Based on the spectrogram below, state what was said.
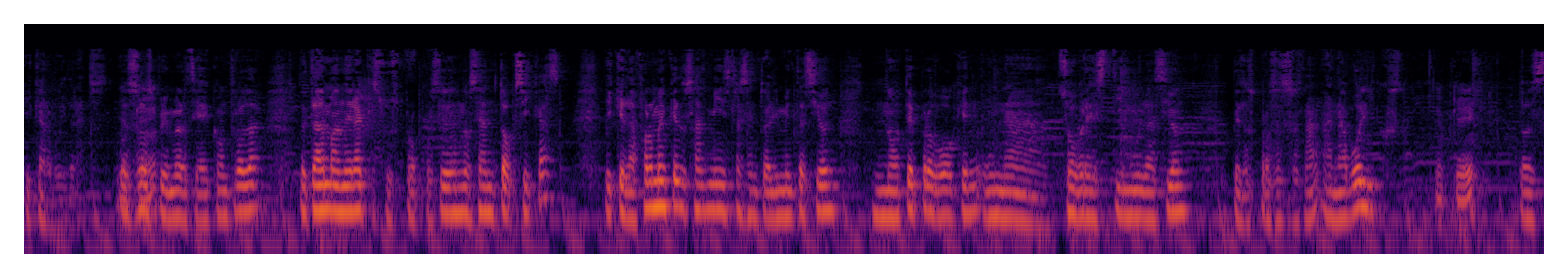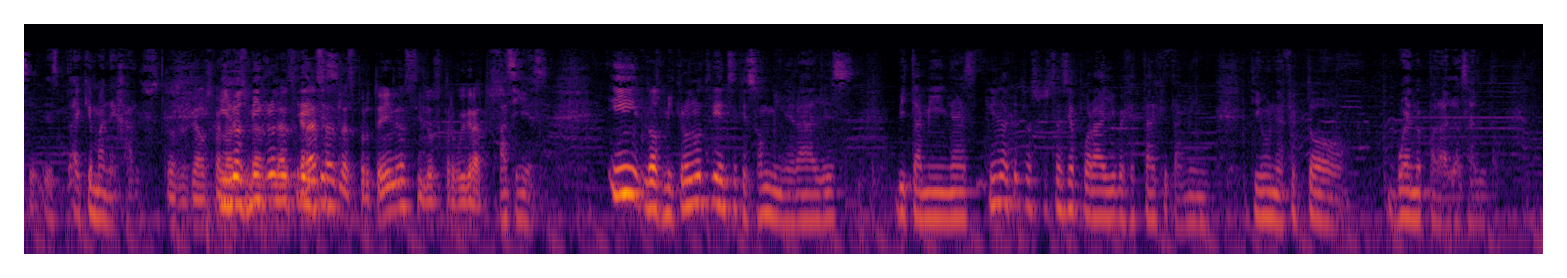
y carbohidratos. Esos son los primeros que hay que controlar, de tal manera que sus proporciones no sean tóxicas y que la forma en que los administras en tu alimentación no te provoquen una sobreestimulación de los procesos anabólicos. Okay. Entonces hay que manejarlos. Entonces, y los micronutrientes, las grasas, las proteínas y los carbohidratos. Así es. Y los micronutrientes que son minerales, vitaminas y una que otra sustancia por ahí vegetal que también tiene un efecto bueno para la salud.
